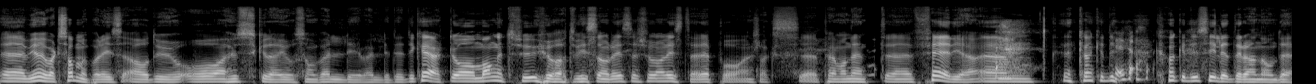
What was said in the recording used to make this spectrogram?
Vi har jo vært sammen på reise, jeg og du, og jeg husker deg jo som veldig veldig dedikert. Og mange tror jo at vi som reisejournalister er på en slags permanent ferie. kan, ikke du, kan ikke du si litt om det?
